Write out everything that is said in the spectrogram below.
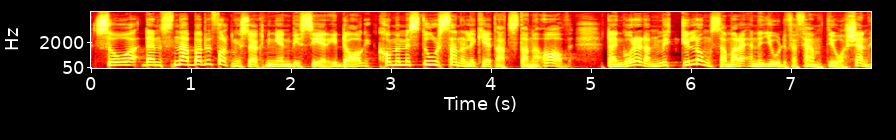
Så den snabba befolkningsökningen vi ser idag kommer med stor sannolikhet att stanna av. Den går redan mycket långsammare än den gjorde för 50 år sedan.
